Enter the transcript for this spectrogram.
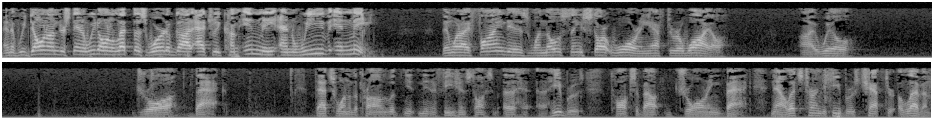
And if we don't understand it, we don't let this Word of God actually come in me and weave in me, then what I find is when those things start warring after a while, I will draw back. That's one of the problems with in Ephesians talks uh, uh, Hebrews talks about drawing back. Now let's turn to Hebrews chapter 11.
